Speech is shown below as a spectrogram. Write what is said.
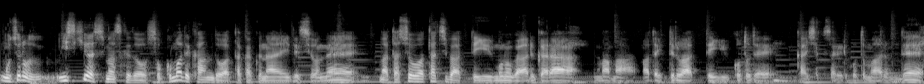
もちろん意識はしますけど、そこまで感度は高くないですよね。まあ多少は立場っていうものがあるから、まあまあまた言ってるわっていうことで解釈されることもあるんで、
